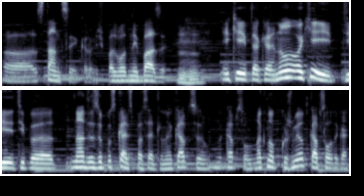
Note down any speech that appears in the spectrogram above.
а, станции, короче, подводной базы. Мгм. И Кейт такая, ну окей, ти- типа, надо запускать спасательную капсулу, капсулу на кнопку жмет, капсула такая,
